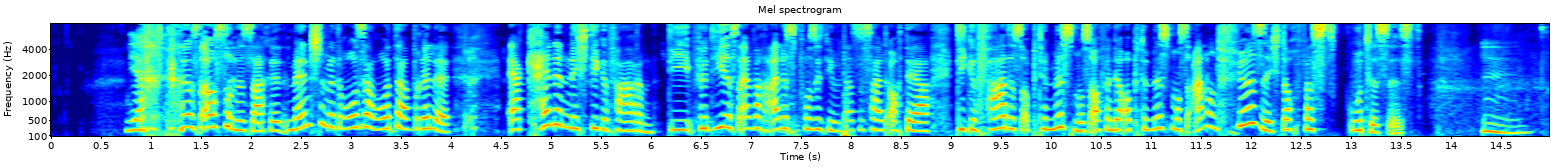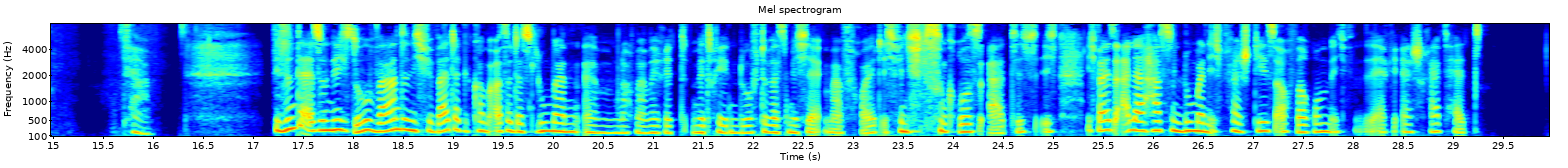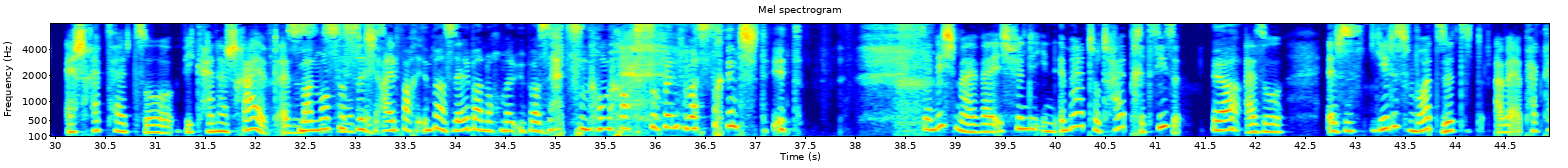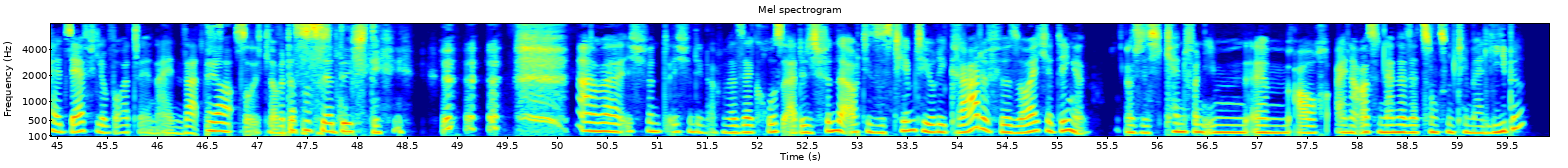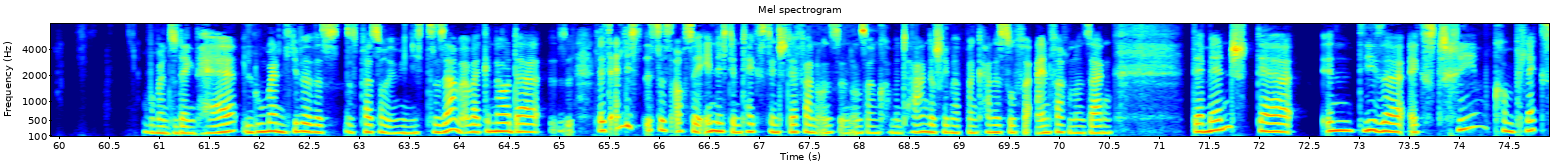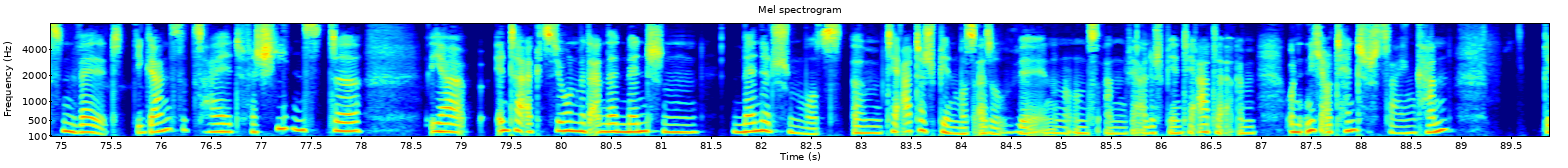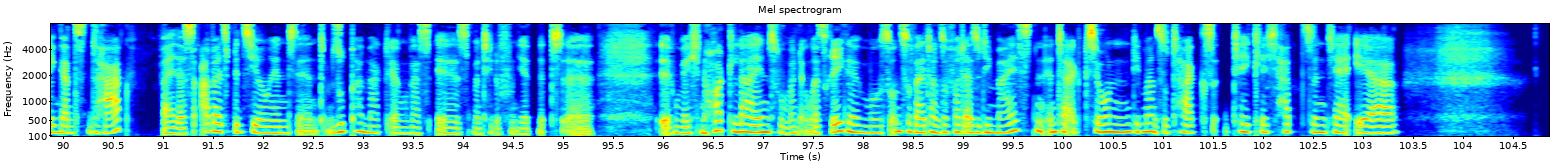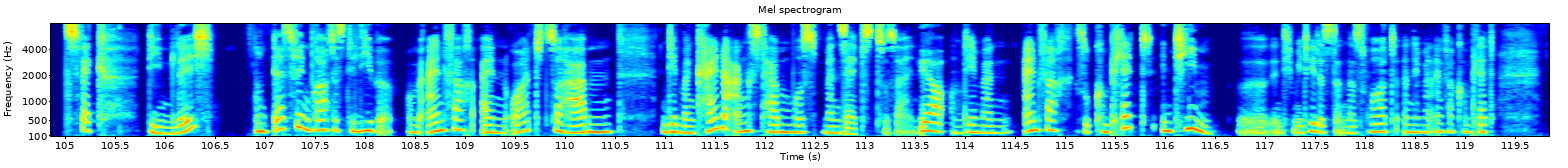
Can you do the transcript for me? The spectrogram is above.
Ja. Das ist auch so eine Sache. Menschen mit rosa-roter Brille erkennen nicht die Gefahren. Die, für die ist einfach alles positiv. Das ist halt auch der, die Gefahr des Optimismus, auch wenn der Optimismus an und für sich doch was Gutes ist. Mhm. Tja. Wir sind also nicht so wahnsinnig viel weitergekommen, außer dass Luhmann ähm, nochmal mitreden durfte, was mich ja immer freut. Ich finde ihn so großartig. Ich, ich weiß, alle hassen Luhmann. Ich verstehe es auch, warum. Ich, er, er schreibt halt er schreibt halt so, wie keiner schreibt. Also man muss es halt sich einfach immer selber nochmal übersetzen, um rauszufinden, was drin steht. Ja, nicht mal, weil ich finde ihn immer total präzise. Ja. Also es ist jedes Wort sitzt, aber er packt halt sehr viele Worte in einen Satz. Ja. So, ich glaube, das, das ist, ist sehr dicht. aber ich finde, ich finde ihn auch immer sehr großartig. Ich finde auch die Systemtheorie gerade für solche Dinge. Also ich kenne von ihm ähm, auch eine Auseinandersetzung zum Thema Liebe, wo man so denkt, hä, Luhmann Liebe, das, das passt doch irgendwie nicht zusammen. Aber genau da, letztendlich ist das auch sehr ähnlich dem Text, den Stefan uns in unseren Kommentaren geschrieben hat. Man kann es so vereinfachen und sagen, der Mensch, der in dieser extrem komplexen Welt die ganze Zeit verschiedenste ja Interaktion mit anderen Menschen managen muss, ähm, Theater spielen muss, also wir erinnern uns an, wir alle spielen Theater ähm, und nicht authentisch sein kann den ganzen Tag, weil das Arbeitsbeziehungen sind, im Supermarkt irgendwas ist, man telefoniert mit äh, irgendwelchen Hotlines, wo man irgendwas regeln muss und so weiter und so fort. Also die meisten Interaktionen, die man so tagtäglich hat, sind ja eher zweckdienlich. Und deswegen braucht es die Liebe, um einfach einen Ort zu haben, in dem man keine Angst haben muss, man selbst zu sein. Ja. In dem man einfach so komplett intim äh, Intimität ist dann das Wort, an dem man einfach komplett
